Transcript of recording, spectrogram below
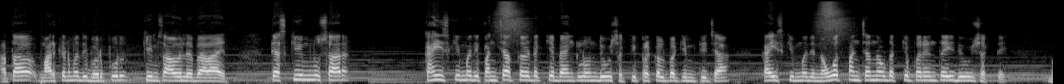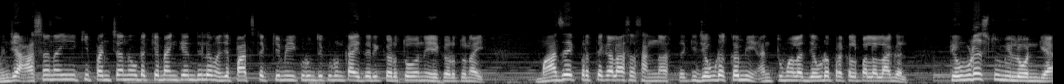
आता मार्केटमध्ये भरपूर स्कीम्स अवेलेबल आहेत. त्या स्कीमनुसार काही स्कीममध्ये पंच्याहत्तर टक्के बँक लोन देऊ शकते प्रकल्प किमतीच्या. काही स्कीममध्ये नव्वद पंच्याण्णव टक्केपर्यंतही देऊ शकते. म्हणजे असं नाही की पंच्याण्णव टक्के बँकेने दिलं म्हणजे पाच टक्के मी इकडून तिकडून काहीतरी करतो आणि हे करतो नाही. माझं एक प्रत्येकाला असं सांगणं असतं की जेवढं कमी आणि तुम्हाला जेवढं प्रकल्पाला लागेल तेवढंच तुम्ही लोन घ्या.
